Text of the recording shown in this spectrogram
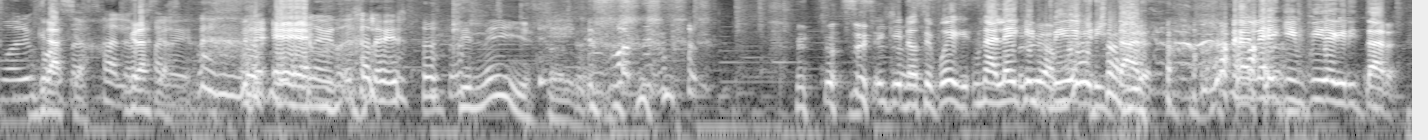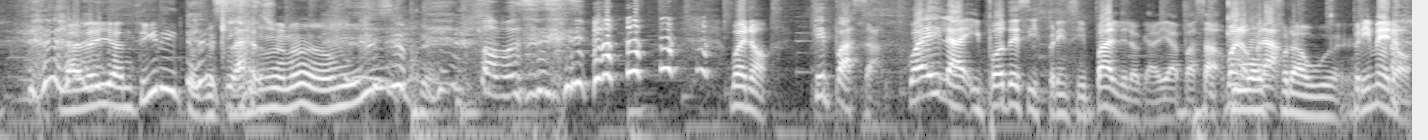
Bueno, no importa, Gracias, déjalo, gracias. déjalo Eh, ir. Déjalo ir, déjalo ir. ¿Qué ley está? no sé. Es que no se puede. Una ley que impide gritar. Una ley que impide gritar. La ley antigrito que Claro. se 2017. Vamos. Bueno, ¿qué pasa? ¿Cuál es la hipótesis principal de lo que había pasado? Bueno, fraude. Primero,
